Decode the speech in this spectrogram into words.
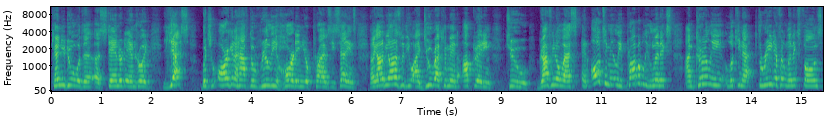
Can you do it with a, a standard Android? Yes but you are gonna have to really harden your privacy settings. And I gotta be honest with you, I do recommend upgrading to Graphene OS and ultimately probably Linux. I'm currently looking at three different Linux phones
